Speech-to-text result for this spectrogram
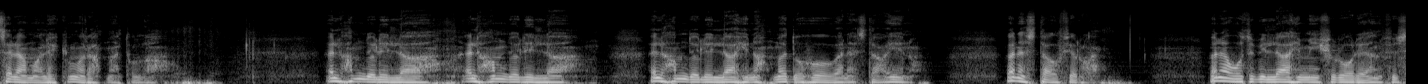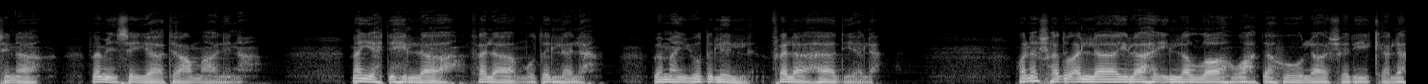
Esselamu Aleyküm ve Rahmetullah. Elhamdülillah, elhamdülillah, elhamdülillahi nahmeduhu ve nesta'inuhu ve nestağfiruhu ve ne'udhu billahi min şururi enfusina ve min seyyiati amalina. Men yehdihillah fela mudille leh ve men yudlil fela hadiye. Ve neşhedü en la ilahe illallah vahdehu la şerike leh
